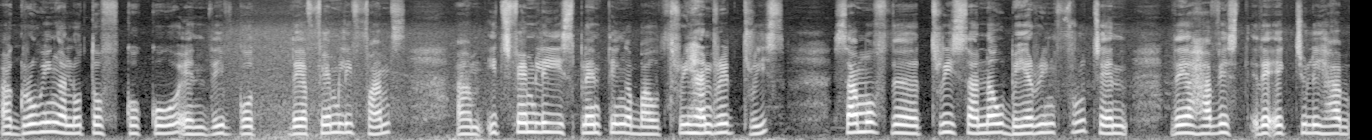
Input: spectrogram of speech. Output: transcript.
are growing a lot of cocoa and they've got their family farms. Um, each family is planting about 300 trees. Some of the trees are now bearing fruits and they are harvest. They actually have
